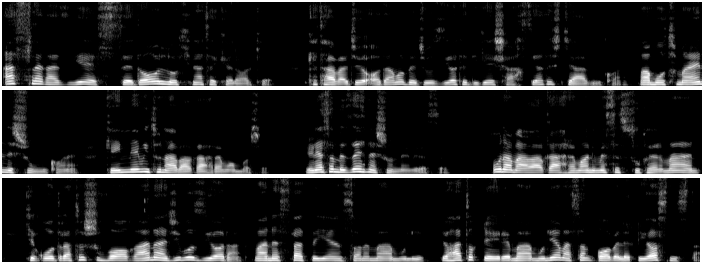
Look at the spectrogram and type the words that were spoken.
اصل قضیه صدا و لکنت کلارکه که توجه آدم رو به جزئیات دیگه شخصیتش جلب می‌کنه و مطمئن نشون می‌کنه که این نمی‌تونه قهرمان باشه. یعنی اصلا به ذهنشون نمی‌رسه. اونم اول قهرمانی مثل سوپرمن که قدرتاش واقعا عجیب و زیادن و نسبت به یه انسان معمولی یا حتی غیر معمولی هم اصلا قابل قیاس نیستن.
